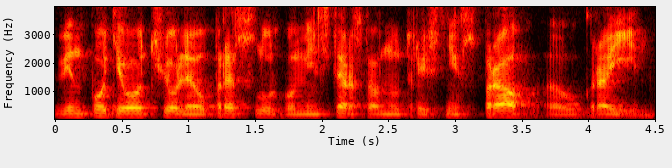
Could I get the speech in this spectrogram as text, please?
Він потім очолював прес-службу Міністерства внутрішніх справ е, України.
